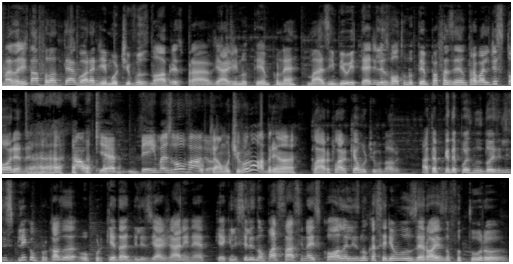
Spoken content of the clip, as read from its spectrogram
Mas a gente tava falando até agora de motivos nobres pra viagem no tempo, né? Mas em Bill e Ted eles voltam no tempo pra fazer um trabalho de história, né? Ah, o que é bem mais louvável. O que é um motivo nobre, né? Claro, claro que é um motivo nobre. Até porque depois nos dois eles explicam por causa o porquê da, deles viajarem, né? Porque aqueles, se eles não passassem na escola, eles nunca seriam os heróis do futuro,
